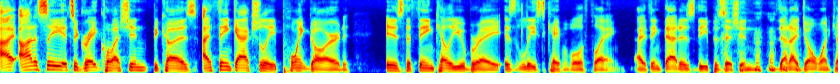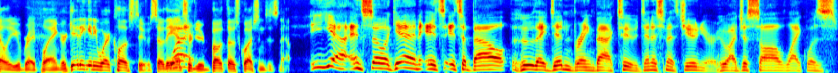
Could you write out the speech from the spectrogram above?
I honestly, it's a great question because I think actually point guard is the thing Kelly Oubre is least capable of playing. I think that is the position that I don't want Kelly Oubre playing or getting anywhere close to. So the what? answer to both those questions is no. Yeah, and so again, it's it's about who they didn't bring back too. Dennis Smith Jr., who I just saw like was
